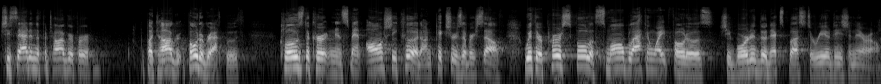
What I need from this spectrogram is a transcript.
She sat in the photographer photogra- photograph booth closed the curtain, and spent all she could on pictures of herself. With her purse full of small black and white photos, she boarded the next bus to Rio de Janeiro.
